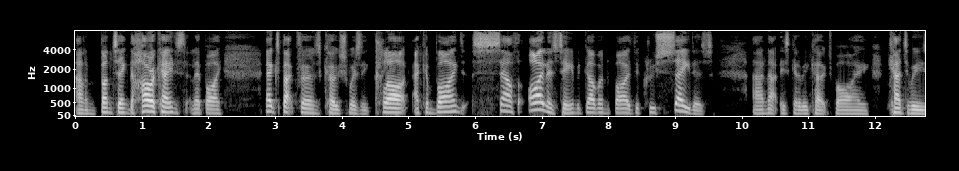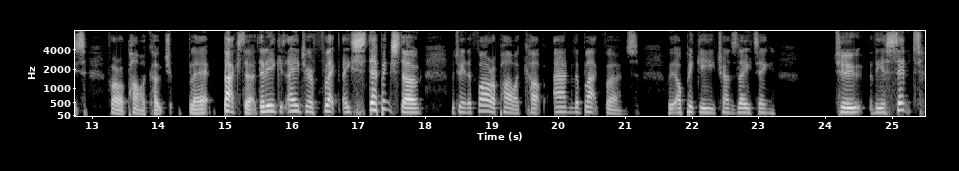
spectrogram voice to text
Allan Bunting. The Hurricanes, led by ex Blackferns coach Wesley Clark. And combined South Islands team, governed by the Crusaders. And that is going to be coached by Canterbury's Farah Palmer coach Blair Baxter. The league is aimed to reflect a stepping stone between the Farah Palmer Cup and the Blackferns, with Aupiki translating to the ascent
